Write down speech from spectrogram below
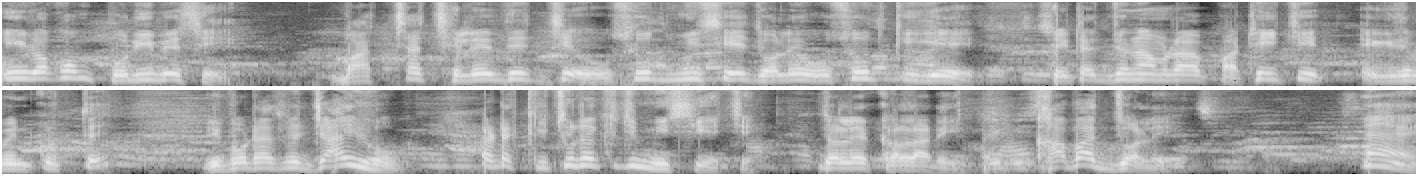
এই রকম পরিবেশে বাচ্চা ছেলেদের যে ওষুধ মিশিয়ে জলে ওষুধ কি গিয়ে সেটার জন্য আমরা পাঠিয়েছি এক্সামিন করতে রিপোর্ট আসবে, যাই হোক, একটা কিছু না কিছু মিশিয়েছে জলের কালারে খাবার জলে। হ্যাঁ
